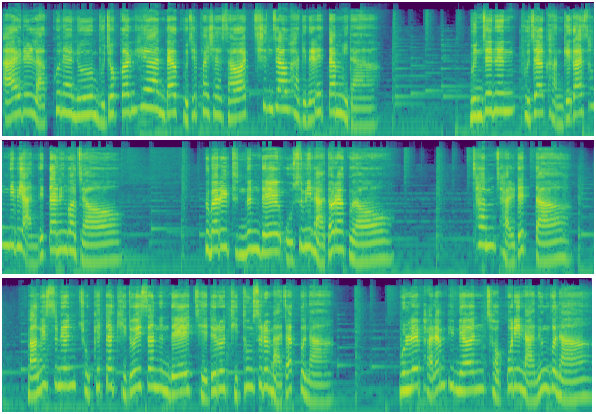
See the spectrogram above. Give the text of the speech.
아이를 낳고 난 후 무조건 해야 한다 고집하셔서 친자 확인을 했답니다. 문제는 부자 관계가 성립이 안 됐다는 거죠. 그 말을 듣는데 웃음이 나더라고요. 참 잘됐다. 망했으면 좋겠다 기도했었는데 제대로 뒤통수를 맞았구나. 몰래 바람 피면 저 꼴이 나는구나.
